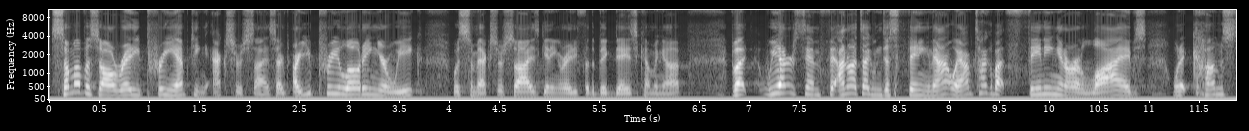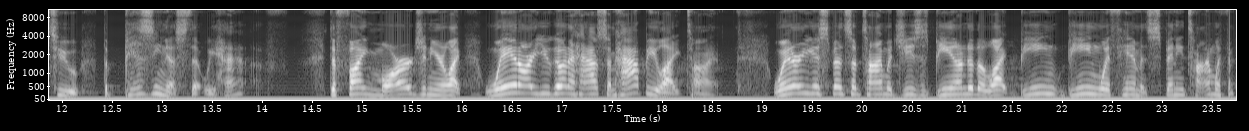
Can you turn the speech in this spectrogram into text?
Some of us already preempting exercise. Are, are you preloading your week with some exercise, getting ready for the big days coming up? But we understand, I'm not talking just thinning that way. I'm talking about thinning in our lives when it comes to the busyness that we have. Define margin in your life. When are you going to have some happy light time? When are you going to spend some time with Jesus, being under the light, being, being with Him and spending time with Him?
